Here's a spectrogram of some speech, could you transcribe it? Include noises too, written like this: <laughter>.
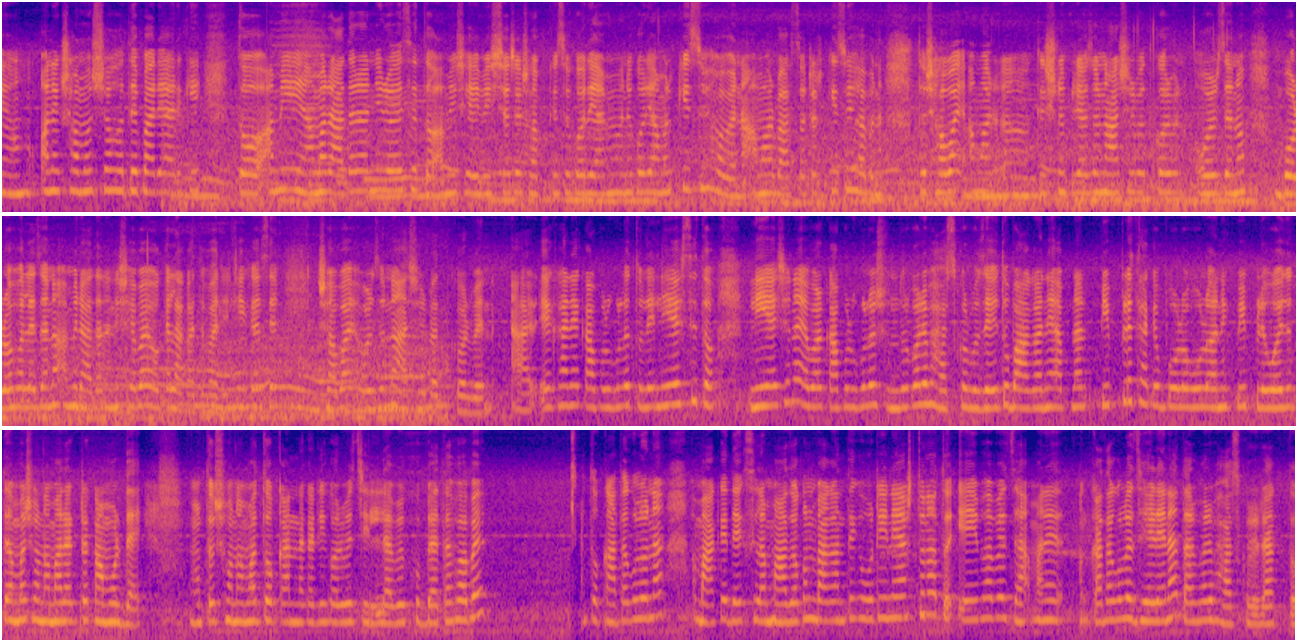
অনেক সমস্যা হতে পারে আর কি। তো আমি, আমার রাধা রানী রয়েছে তো, আমি সেই বিশ্বাসে সব কিছু করি। আমি মনে করি আমার কিছুই হবে না, আমার বাচ্চাটার কিছুই হবে না। তো সবাই আমার কৃষ্ণপ্রিয়ার জন্য আশীর্বাদ করবেন, ওর যেন বড় হলে যেন আমি রাধারানী সেবায় ওকে লাগাতে পারি, ঠিক আছে? সবাই ওর জন্য আশীর্বাদ করবেন। আর এখানে কাপড়গুলো তুলে নিয়ে এসেছি তো, নিয়ে এসে না এবার কাপড়গুলো সুন্দর করে ভাঁজ করব। যেহেতু বাগানে আপনার পিঁপড়ে থাকে, বড় বড় অনেক পিঁপড়ে, ওই যদি আমার সোনামার একটা কামড় দেয়, তো সোনামা তো কান্নাকাটি করবে, চিল্লাবে, খুব ব্যথা পাবে তো কাঁথাগুলো না মাকে দেখছিলাম, মা যখন বাগান থেকে উঠিয়ে নিয়ে আসতো না, তো এইভাবে মানে কাঁথাগুলো ঝেড়ে না তারপরে ভাঁজ করে রাখতো।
